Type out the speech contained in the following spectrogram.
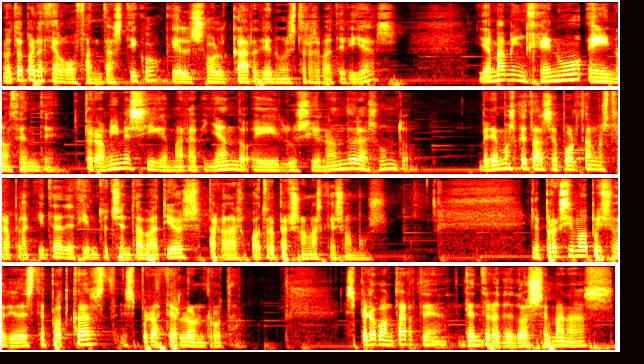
¿No te parece algo fantástico que el sol cargue nuestras baterías? Llámame ingenuo e inocente, pero a mí me sigue maravillando e ilusionando el asunto. Veremos qué tal se porta nuestra plaquita de 180 vatios para las cuatro personas que somos. El próximo episodio de este podcast espero hacerlo en ruta. Espero contarte, dentro de dos semanas,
